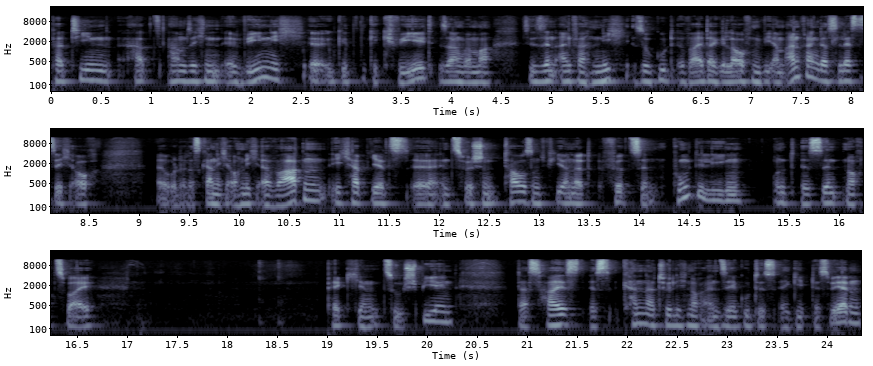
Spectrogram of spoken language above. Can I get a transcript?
Partien hat, haben sich ein wenig äh, ge gequält, sagen wir mal. Sie sind einfach nicht so gut weitergelaufen wie am Anfang. Das lässt sich auch, äh, oder das kann ich auch nicht erwarten. Ich habe jetzt äh, inzwischen 1414 Punkte liegen, und es sind noch zwei Päckchen zu spielen. Das heißt, es kann natürlich noch ein sehr gutes Ergebnis werden.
